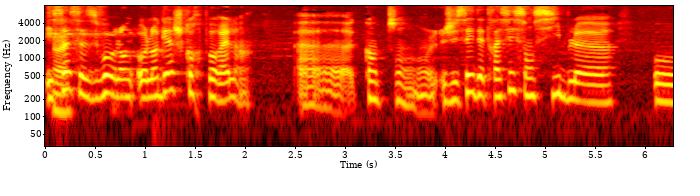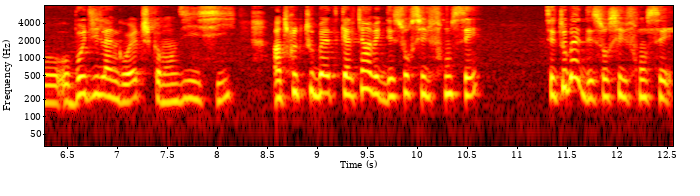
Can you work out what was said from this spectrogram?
Et ça, Ouais. ça se voit au, lang- au langage corporel. Euh, quand on, j'essaye d'être assez sensible au, au body language, comme on dit ici. Un truc tout bête, quelqu'un avec des sourcils froncés, C'est tout bête, des sourcils froncés.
